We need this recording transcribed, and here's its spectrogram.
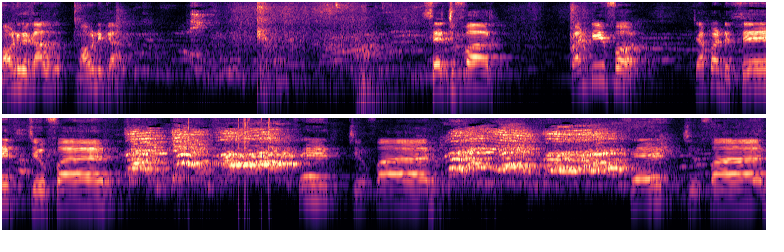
మౌనిక కాదు Mounika. Search for twenty four చెప్పండి. Search for search for search for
